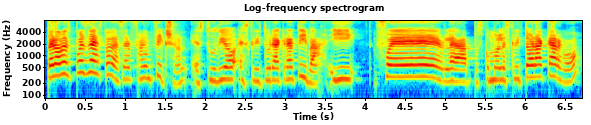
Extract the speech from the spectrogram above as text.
Pero después de esto, de hacer fanfiction, estudió escritura creativa y fue la, pues como la escritora a cargo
